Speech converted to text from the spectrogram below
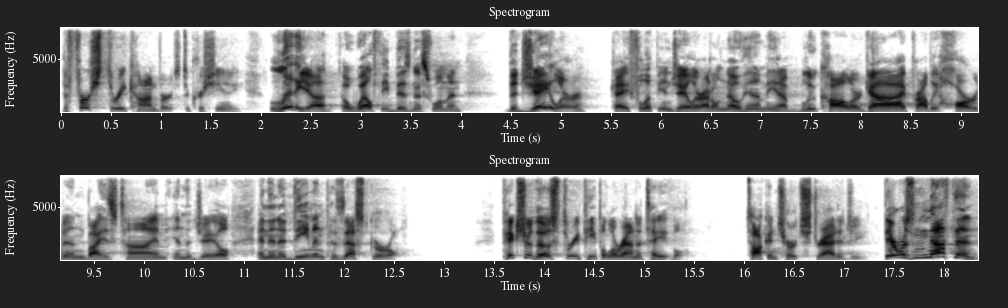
The first three converts to Christianity Lydia, a wealthy businesswoman, the jailer, okay, Philippian jailer, I don't know him, you know, blue collar guy, probably hardened by his time in the jail, and then a demon possessed girl. Picture those three people around a table talking church strategy. There was nothing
